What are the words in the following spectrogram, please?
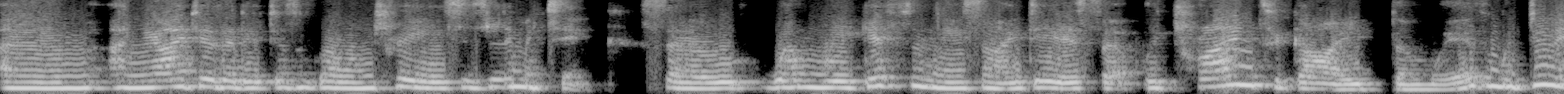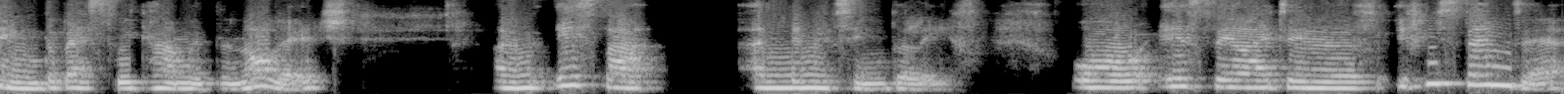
Um, and the idea that it doesn't grow on trees is limiting. So when we give them these ideas that we're trying to guide them with, and we're doing the best we can with the knowledge, um, is that a limiting belief? Or is the idea of if you spend it,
